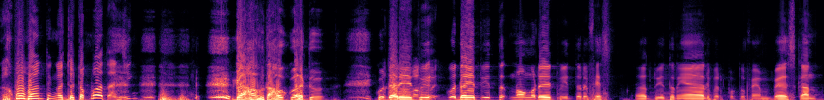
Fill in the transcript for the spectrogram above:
Aku Banteng nggak cocok banget anjing. Gak tahu gua tuh. Gua dari gua dari Twitter nongol dari Twitter face eh, Twitternya Liverpool tuh fanbase kan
